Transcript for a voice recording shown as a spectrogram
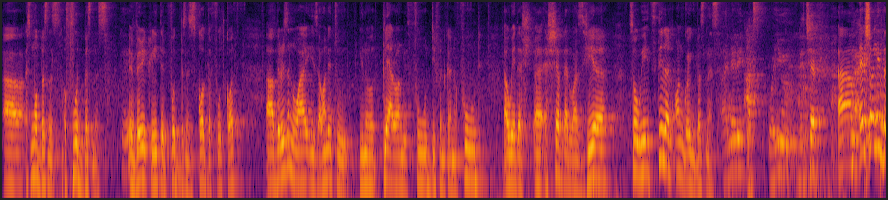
uh, a small business, a food business, Okay. a very creative food business. It's called the Food Court. Uh, the reason why is I wanted to, you know, play around with food, different kind of food. Uh, we had a, sh- uh, a chef that was here. So we, it's still an ongoing business. I nearly asked, were you the chef? Um, Like- actually, the,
